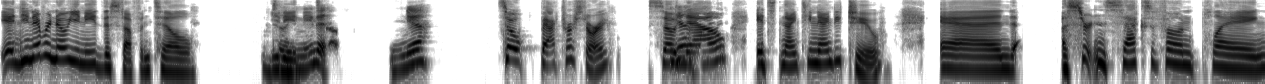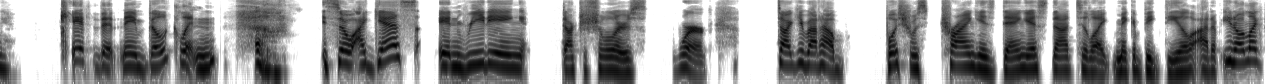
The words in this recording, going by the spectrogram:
and you never know you need this stuff until Until you need need it. Yeah. So back to our story. So Yeah. now it's 1992, and a certain saxophone playing candidate named Bill Clinton. Ugh. So I guess in reading Dr. Sholar's work, talking about how Bush was trying his dangest not to like make a big deal out of, you know, like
